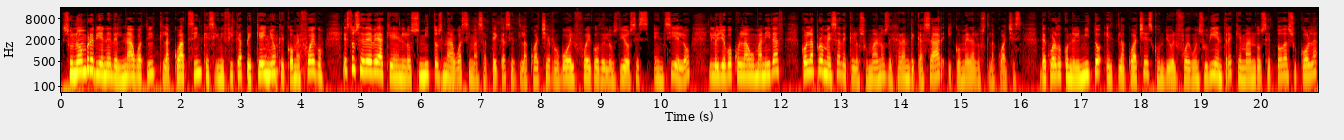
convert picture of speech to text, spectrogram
Su nombre viene del náhuatl tlacuatzin, que significa pequeño que come fuego. Esto se debe a que en los mitos nahuas y mazatecas el tlacuache robó el fuego de los dioses en cielo y lo llevó con la humanidad, con la promesa de que los humanos dejaran de cazar y comer a los tlacuaches. De acuerdo con el mito, el tlacuache escondió el fuego en su vientre, quemándose toda su cola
